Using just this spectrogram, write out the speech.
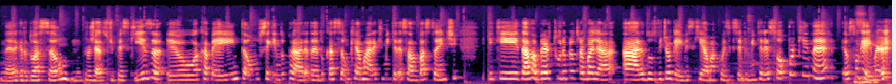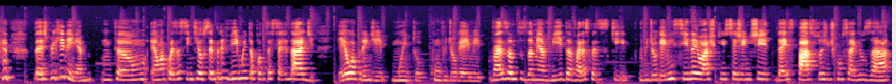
né, graduação em projetos de pesquisa, eu acabei então seguindo para a área da educação, que é uma área que me interessava bastante e que dava abertura para eu trabalhar a área dos videogames, que é uma coisa que sempre me interessou, porque, né, eu sou gamer desde pequenininha. Então, é uma coisa assim que eu sempre vi muita potencialidade. Eu aprendi muito com videogame, vários âmbitos da minha vida, várias coisas que o videogame ensina, eu acho que se a gente der espaço, a gente consegue usar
